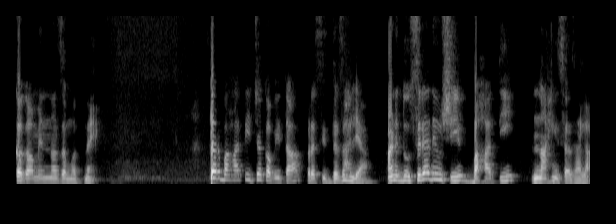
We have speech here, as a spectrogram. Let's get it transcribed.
कगामेंना जमत नाही. तर बहातीच्या कविता प्रसिद्ध झाल्या आणि दुसऱ्या दिवशी बहाती नाहीसा झाला.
